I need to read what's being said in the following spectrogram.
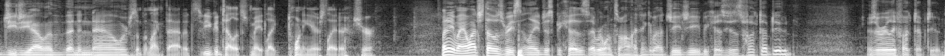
GG Allin then and now or something like that. It's you can tell it's made like 20 years later. sure. But anyway, I watched those recently just because every once in a while I think about GG because he's a fucked up dude. He's a really fucked up dude.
